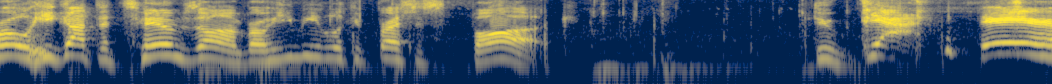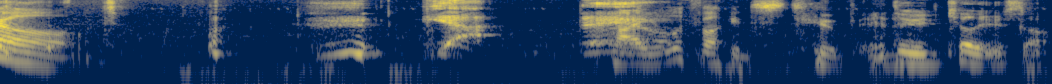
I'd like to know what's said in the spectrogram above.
Bro, he got the Tims on, bro. He be looking fresh as fuck. Dude, god damn. Yeah. Ty, you look fucking stupid. Dude, kill yourself.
